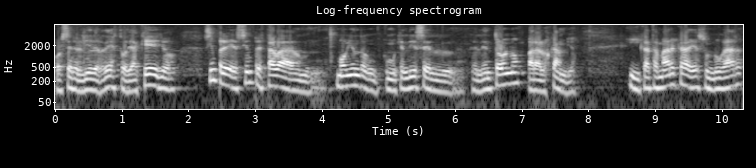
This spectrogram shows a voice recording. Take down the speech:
por ser el líder de esto, de aquello. Siempre, siempre estaba mm, moviendo, como quien dice, el, el entorno para los cambios. Y Catamarca es un lugar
